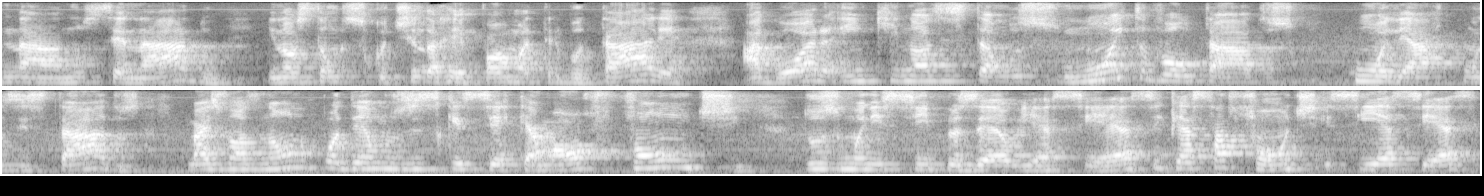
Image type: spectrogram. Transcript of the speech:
na, no Senado, e nós estamos discutindo a reforma tributária, agora em que nós estamos muito voltados com olhar com os estados, mas nós não podemos esquecer que a maior fonte dos municípios é o ISS e que essa fonte, esse ISS,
